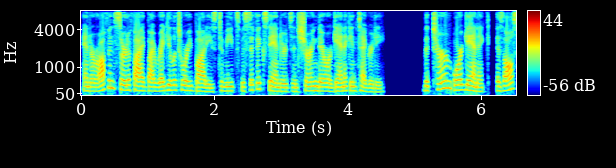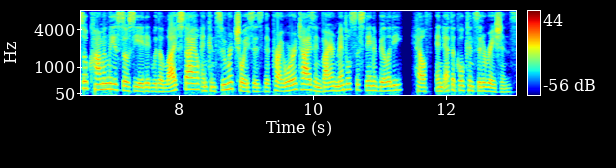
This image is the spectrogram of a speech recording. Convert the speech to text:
and are often certified by regulatory bodies to meet specific standards ensuring their organic integrity. The term organic is also commonly associated with a lifestyle and consumer choices that prioritize environmental sustainability, health, and ethical considerations.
